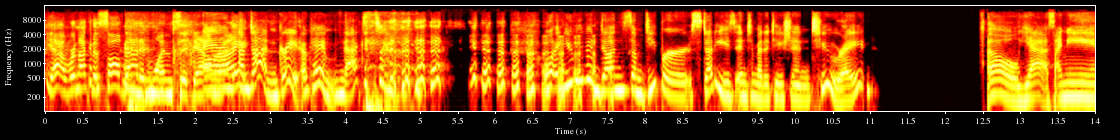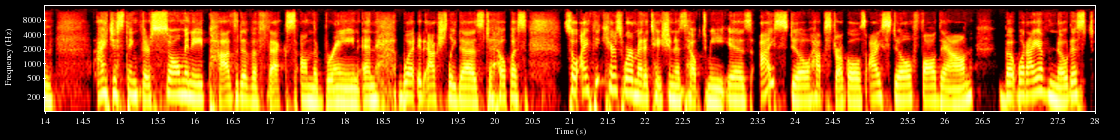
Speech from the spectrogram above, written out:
yeah, we're not going to solve that in one sit down, and right? I'm done. Great. Okay, next. well, and you've even done some deeper studies into meditation too, right? Oh, yes. I mean, I just think there's so many positive effects on the brain and what it actually does to help us. So I think here's where meditation has helped me is I still have struggles. I still fall down, but what I have noticed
